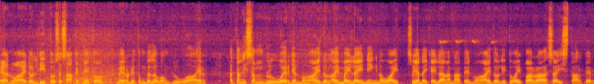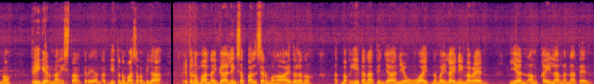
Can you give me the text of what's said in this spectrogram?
Ayan mga idol, dito sa socket na ito, meron itong dalawang blue wire. At ang isang blue wire dyan mga idol ay may lining na white. So yan ay kailangan natin mga idol. Ito ay para sa starter, no? Trigger ng starter yan. At dito naman sa kabila, ito naman ay galing sa pulser mga idol, ano? At makikita natin dyan yung white na may lining na red. Yan ang kailangan natin.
